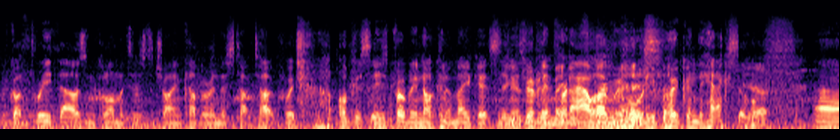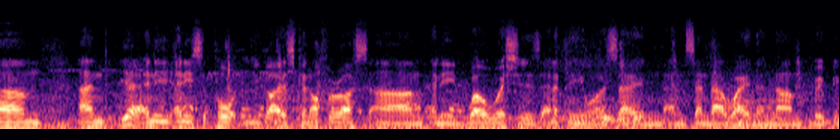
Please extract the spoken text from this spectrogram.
we've got 3,000 kilometres to try and cover in this tuk-tuk, which obviously is probably not going to make it Seeing we've driven it for an hour and we've already broken the axle. Yeah. Um, and yeah, any any support that you guys can offer us, um, any well wishes, anything you want to say and, and send our way, then um, we'd be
